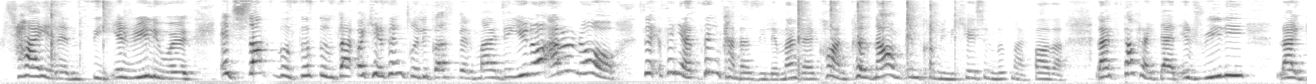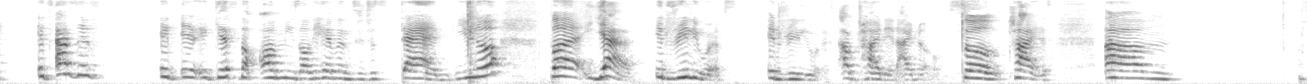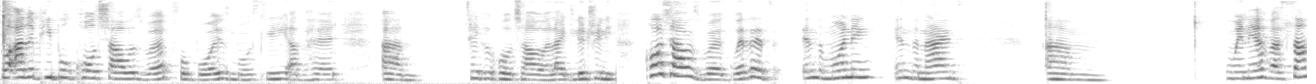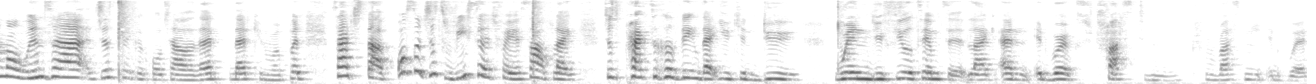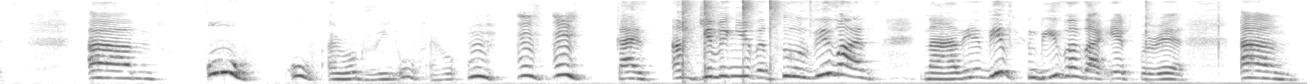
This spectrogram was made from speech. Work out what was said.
try it and see it really works it shocks the systems like okay sengicela gospel manje you know i don't know sengithandazile manje i can't because now i'm in communication with my father like stuff like that it really like it's as if it, it, it gets the armies of heaven to just stand you know? But yeah it really works. It really works. I've tried it i know. So try it. Um for other people cold showers work. For boys mostly. I've heard um take a cold shower. Like literally cold showers work whether it's in the morning in the night um whenever summer winter just take a cold shower that that can work. But such stuff also just research for yourself like just practical things that you can do when you feel tempted like and it works. Trust me. Trust me it works. Um oh oh i wrote really oh i wrote mm, mm, mm. Guys i'm giving you the tools. These ones nah these these, these ones are it for real. Um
